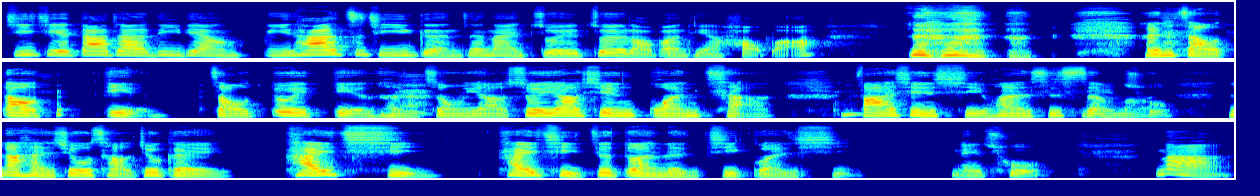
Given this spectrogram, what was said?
集结大家的力量，比他自己一个人在那里追追老半天好吧？很早到点。找对点很重要，所以要先观察，发现喜欢是什么，那含羞草就可以开启开启这段人际关系。没错，那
